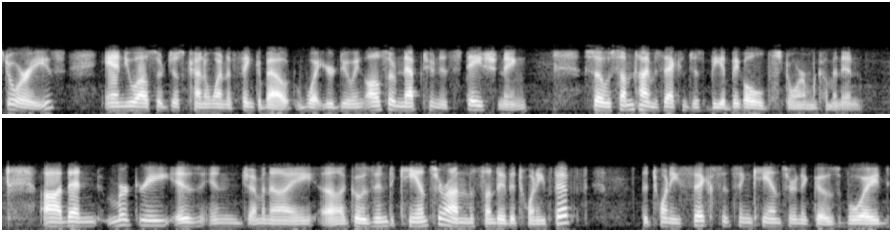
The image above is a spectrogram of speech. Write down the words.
stories, and you also just kind of want to think about what you're doing. Also Neptune is stationing, so sometimes that can just be a big old storm coming in. Uh, then Mercury is in Gemini, uh, goes into Cancer on the Sunday the 25th. The 26th, it's in Cancer and it goes void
